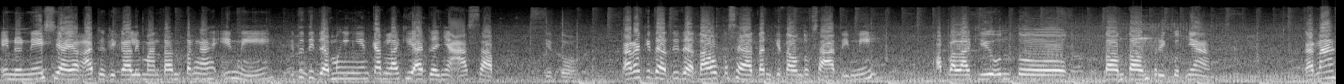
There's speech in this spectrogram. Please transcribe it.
Indonesia yang ada di Kalimantan Tengah ini itu tidak menginginkan lagi adanya asap gitu. Karena kita tidak tahu kesehatan kita untuk saat ini apalagi untuk tahun-tahun berikutnya. Karena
